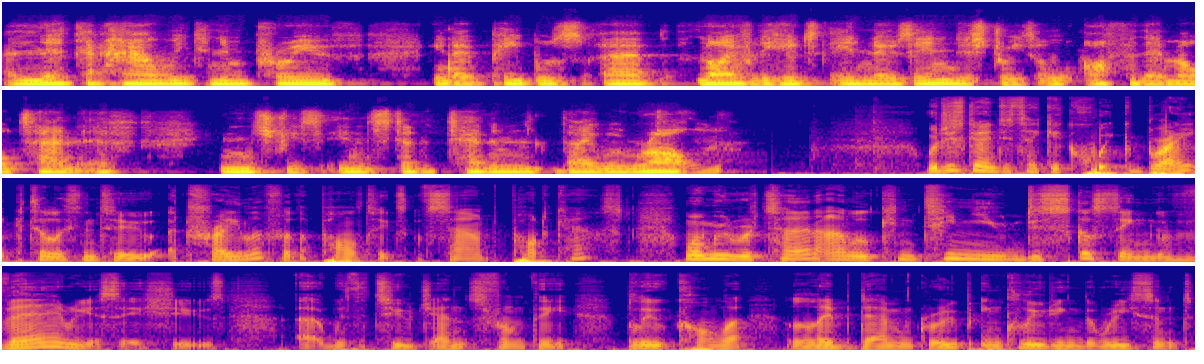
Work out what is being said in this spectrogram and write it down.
and look at how we can improve, you know, people's uh, livelihoods in those industries or offer them alternative industries instead of telling them they were wrong. We're just going to take a quick break to listen to a trailer for the Politics of Sound podcast. When we return, I will continue discussing various issues uh, with the two gents from the blue collar Lib Dem group, including the recent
